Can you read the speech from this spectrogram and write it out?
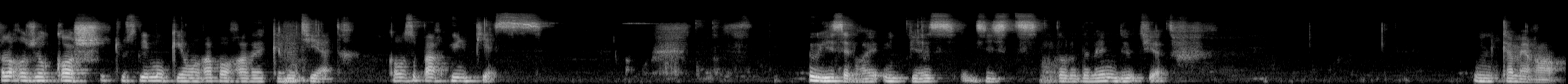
Alors je coche tous les mots qui ont rapport avec le théâtre. Commence par une pièce. Oui, c'est vrai, une pièce existe dans le domaine du théâtre. Une caméra.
